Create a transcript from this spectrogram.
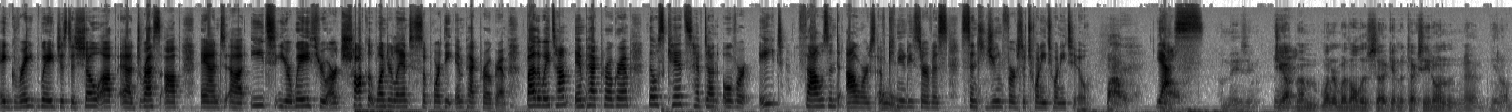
a great way just to show up, uh, dress up, and uh, eat your way through our chocolate wonderland to support the Impact program. By the way, Tom, Impact program, those kids have done over eight thousand hours of community service since June first of 2022. Wow. Yes. Amazing. Gee, I'm wondering with all this uh, getting a tuxedo and, uh, you know,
